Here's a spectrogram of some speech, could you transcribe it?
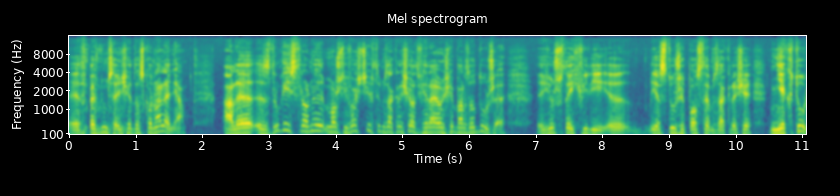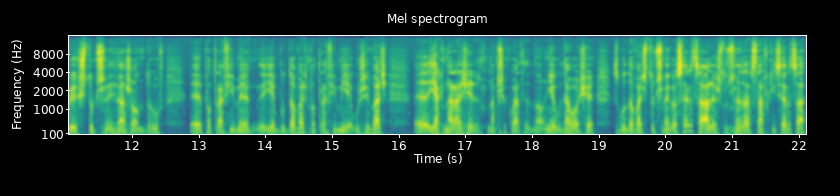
w pewnym sensie doskonalenia ale z drugiej strony możliwości w tym zakresie otwierają się bardzo duże. Już w tej chwili y, jest duży postęp w zakresie niektórych sztucznych narządów. Y, Potrafimy je budować, potrafimy je używać. Y, Jak na razie na przykład no, nie udało się zbudować sztucznego serca, ale sztuczne zastawki serca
